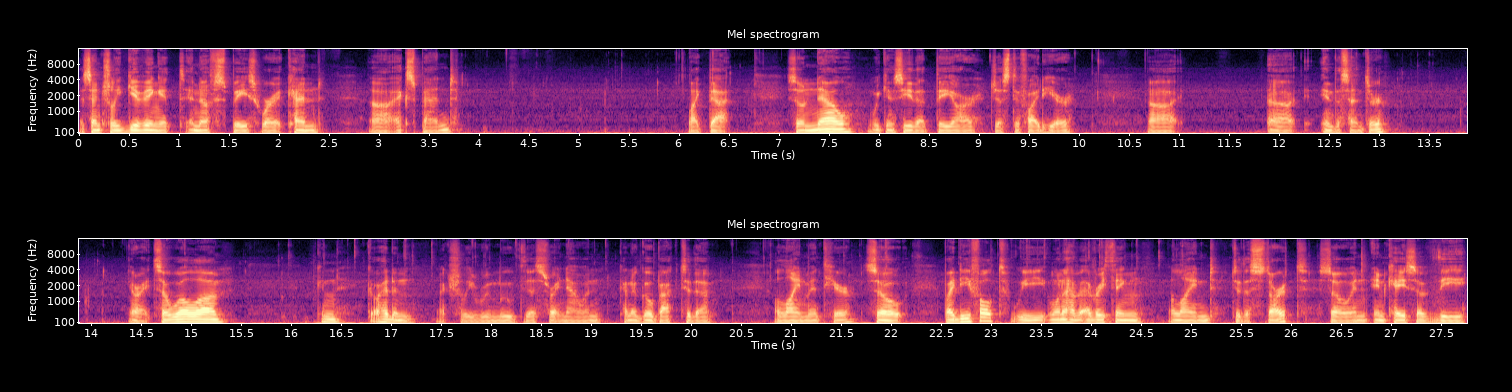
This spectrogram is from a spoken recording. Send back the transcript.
essentially giving it enough space where it can uh, expand like that. So now we can see that they are justified here uh, uh, in the center. All right, so we'll uh, can go ahead and actually remove this right now and kind of go back to the alignment here. So by default, we want to have everything aligned to the start. So in, in case of the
